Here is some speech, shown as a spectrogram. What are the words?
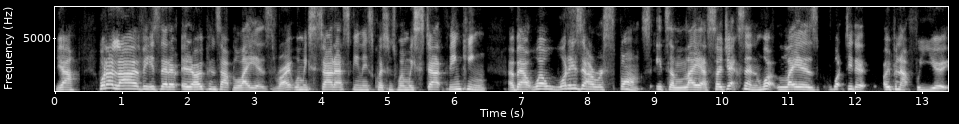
Yeah. What I love is that it, opens up layers, right? When we start asking these questions, when we start thinking about, well, what is our response? It's a layer. So, Jackson, what layers, what did it open up for you?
